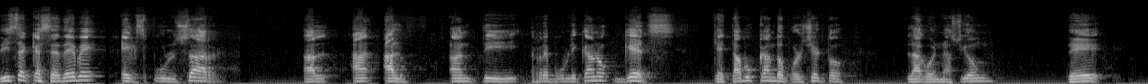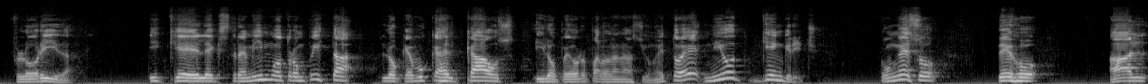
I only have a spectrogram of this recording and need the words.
dice que se debe expulsar al, al antirepublicano Getz, que está buscando, por cierto, la gobernación de Florida y que el extremismo trompista lo que busca es el caos y lo peor para la nación. Esto es Newt Gingrich. Con eso dejo al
